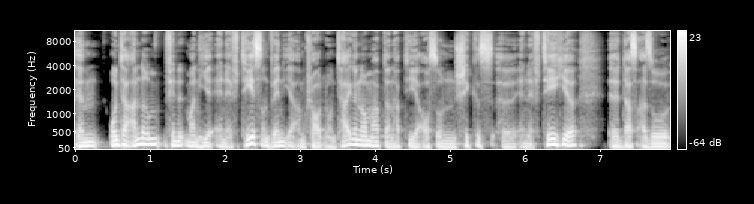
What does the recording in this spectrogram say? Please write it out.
Ähm, unter anderem findet man hier NFTs und wenn ihr am Crowdloan teilgenommen habt, dann habt ihr auch so ein schickes äh, NFT hier, äh, das also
